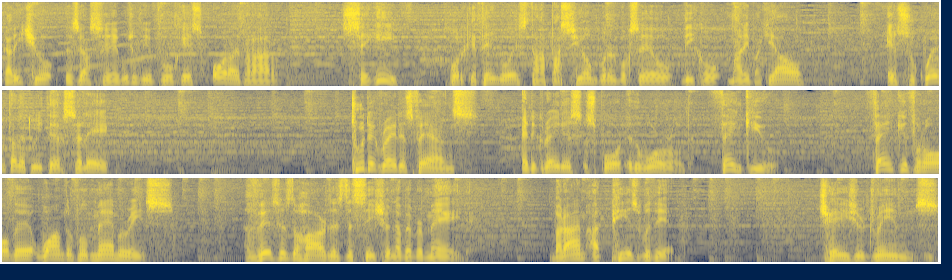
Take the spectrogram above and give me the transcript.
que ha dicho desde hace mucho tiempo que es hora de parar. Seguí porque tengo esta pasión por el boxeo, dijo Manny Pacquiao. En su cuenta de Twitter se lee, To the greatest fans, and the greatest sport in the world. Thank you. Thank you for all the wonderful memories. This is the hardest decision I've ever made, but I'm at peace with it. Chase your dreams,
